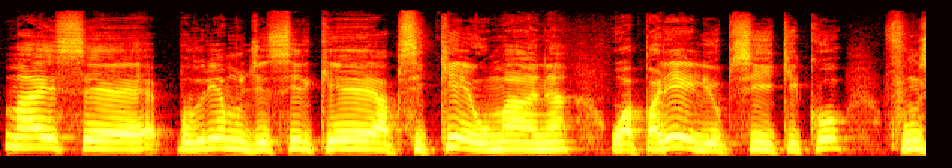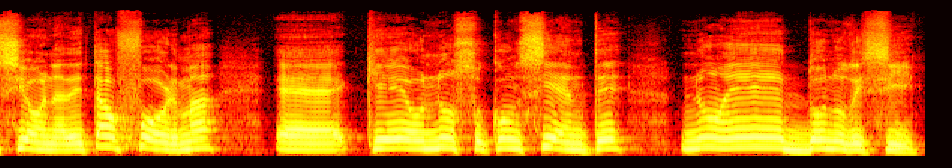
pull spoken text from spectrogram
mas eh, poderíamos dizer que a psique humana, o aparelho psíquico, funciona de tal forma eh, que o nosso consciente não é dono de si.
